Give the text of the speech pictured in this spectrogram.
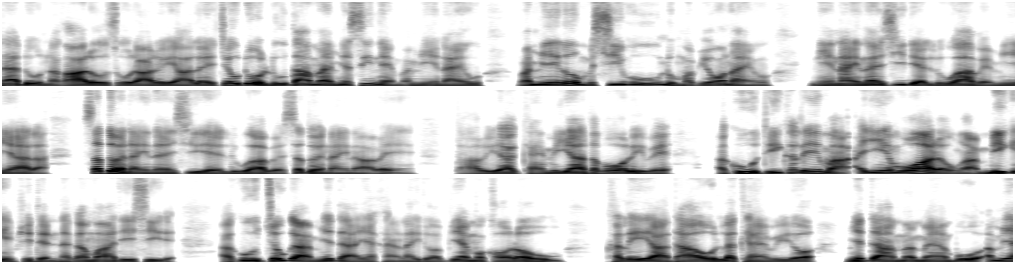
နတ်တို့နဂါးတို့ဆိုတာတွေကလည်းကျုပ်တို့လူသားမှန်မျက်စိနဲ့မမြင်နိုင်ဘူးမမြင်လို့မရှိဘူးလို့မပြောနိုင်ဘူးမြင်နိုင်တဲ့ရှိတဲ့လူကပဲမြင်ရတာဆက်သွယ်နိုင်တဲ့ရှိတဲ့လူကပဲဆက်သွယ်နိုင်တာပဲဒါတွေကဂမ်မီယာသဘောတွေပဲအခုဒီကလေးမှာအရင်ဘဝတုန်းကမိခင်ဖြစ်တဲ့ငကမာကြီးရှိတယ်အခုကျုပ်ကမေတ္တာရက်ခံလိုက်တော့ပြန်မခေါ်တော့ဘူးကလေးကဒါကိုလက်ခံပြီးတော့မေတ္တာမမှန်ဖို့အမြ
